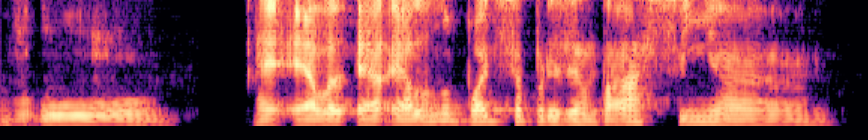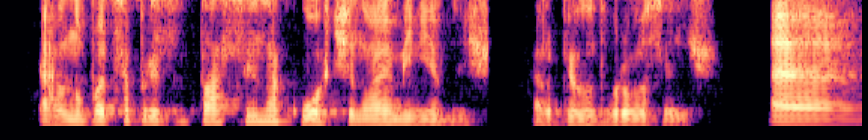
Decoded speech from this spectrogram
o, é, ela, é- ela não pode se apresentar assim a, ela não pode se apresentar assim na corte, não é, meninas? Ela pergunta para vocês. É,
